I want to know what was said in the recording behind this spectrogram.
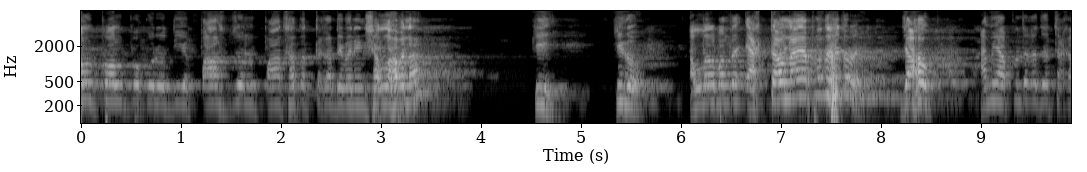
অল্প অল্প করে দিয়ে পাঁচজন পাঁচ হাজার টাকা দেবেন ইনশাল্লাহ হবে না? কি? কি গো? আল্লাহর বান্দা একটাও নাই আপনাদের ভিতরে? যা হোক আমি আপনাদের কাছে টাকা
